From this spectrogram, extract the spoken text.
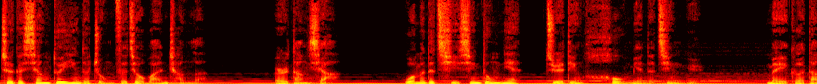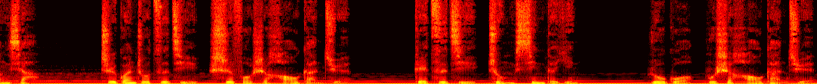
这个相对应的种子就完成了，而当下，我们的起心动念。决定后面的境遇，每个当下，只关注自己是否是好感觉，给自己种心的因。如果不是好感觉，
